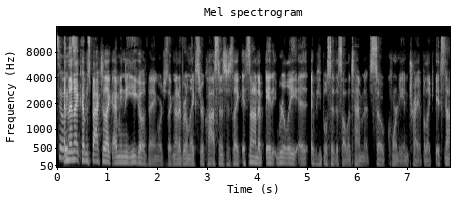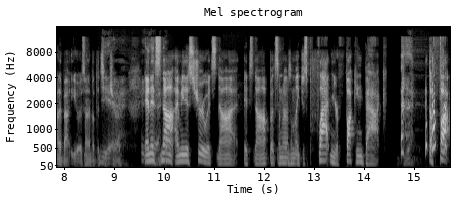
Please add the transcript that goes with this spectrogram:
so and then it comes back to like I mean the ego thing, which is like not everyone likes your class, and it's just like it's not a it really uh, people say this all the time, and it's so corny and trite, but like it's not about you, it's not about the teacher. Yeah. And it's not. I mean, it's true. It's not. It's not. But sometimes I'm like, just flatten your fucking back. Yeah. The fuck.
